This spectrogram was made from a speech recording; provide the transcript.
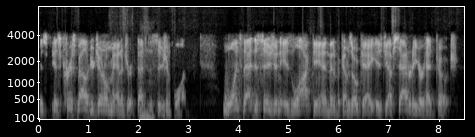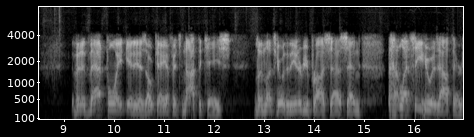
Is, is Chris Ballard your general manager? That's mm-hmm. decision one. Once that decision is locked in, then it becomes okay. Is Jeff Saturday your head coach? Then at that point, it is okay. If it's not the case, then let's go through the interview process and let's see who is out there.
